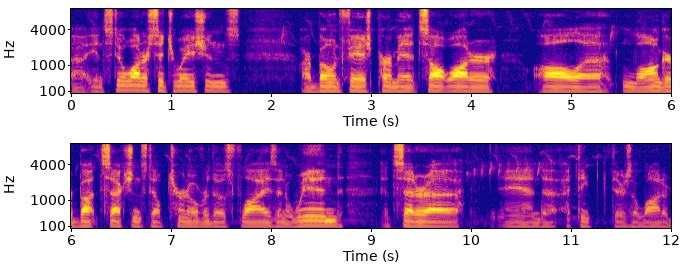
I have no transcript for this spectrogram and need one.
uh, in stillwater situations. Our bonefish, permit, saltwater, all uh, longer butt sections to help turn over those flies in a wind, etc. And uh, I think there's a lot of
